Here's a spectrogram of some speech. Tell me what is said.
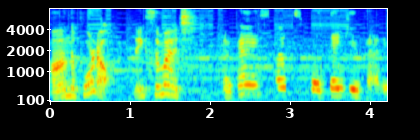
on the portal. Thanks so much. Okay, sounds good. Thank you, Patty.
